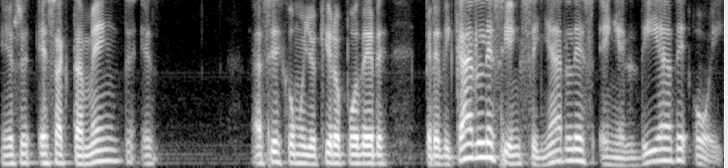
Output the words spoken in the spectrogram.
Es exactamente, así es como yo quiero poder predicarles y enseñarles en el día de hoy.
